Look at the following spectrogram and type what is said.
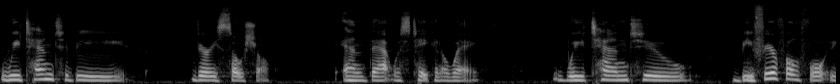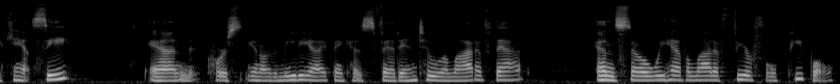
we tend to be very social, and that was taken away. We tend to be fearful of what we can't see and of course, you know, the media, I think, has fed into a lot of that. And so we have a lot of fearful people.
